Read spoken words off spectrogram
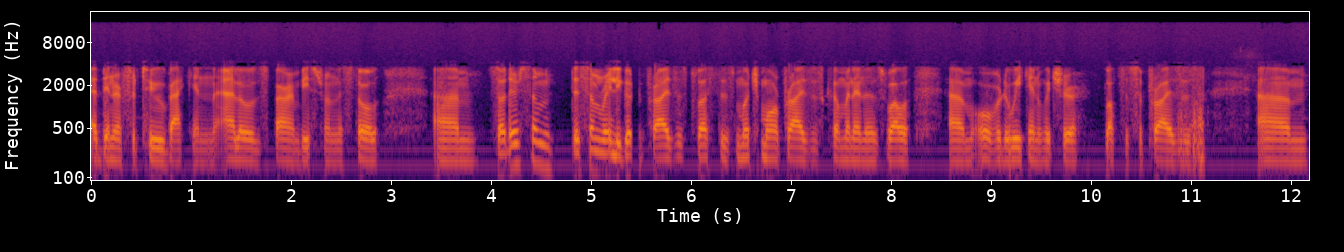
a dinner for two back in Allo's Bar and Bistro in Listowel. Um, so there's some there's some really good prizes. Plus, there's much more prizes coming in as well um, over the weekend, which are lots of surprises. Um,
